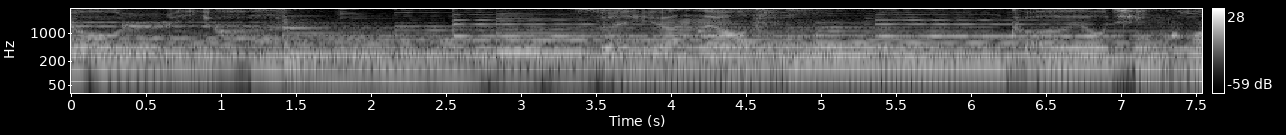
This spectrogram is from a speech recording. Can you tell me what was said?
旧日遗憾，随缘了散，可有清欢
